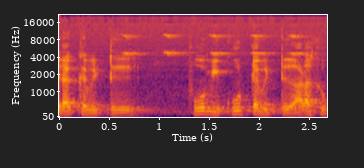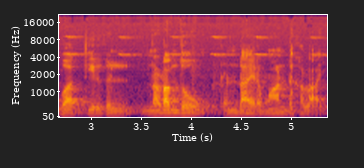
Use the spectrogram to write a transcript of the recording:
இறக்கவிட்டு பூமி கூட்டவிட்டு அழகு பார்த்தீர்கள் நடந்தோம் ரெண்டாயிரம் ஆண்டுகளாய்.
